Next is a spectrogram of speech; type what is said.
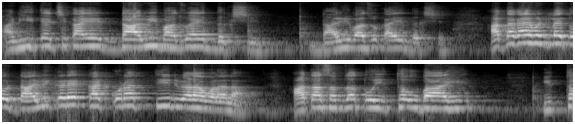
आणि ही त्याची काय डावी बाजू आहे दक्षिण. डावी बाजू काय दक्षिण. आता काय म्हटलंय तो? डावीकडे काटकोणात तीन वेळा वळाला. आता समजा तो इथं उभा आहे. इथं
